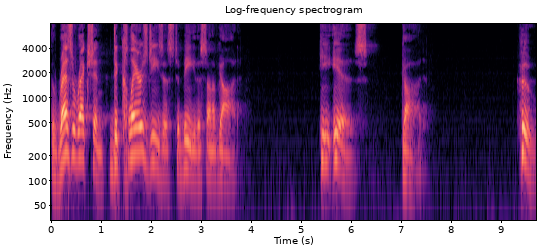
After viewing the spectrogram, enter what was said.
The resurrection declares Jesus to be the Son of God. He is God. Who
